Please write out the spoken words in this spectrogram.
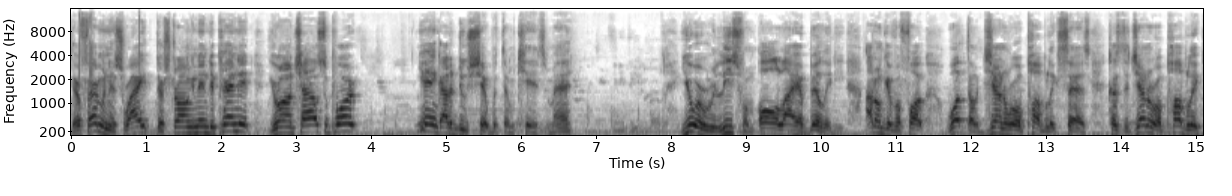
They're feminists, right? They're strong and independent. You're on child support. You ain't got to do shit with them kids, man. You are released from all liability. I don't give a fuck what the general public says, because the general public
